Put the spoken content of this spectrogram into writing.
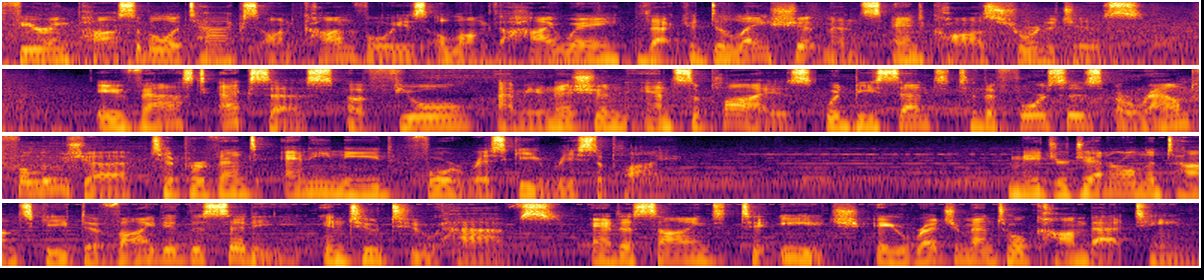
fearing possible attacks on convoys along the highway that could delay shipments and cause shortages a vast excess of fuel, ammunition, and supplies would be sent to the forces around Fallujah to prevent any need for risky resupply. Major General Natonski divided the city into two halves and assigned to each a regimental combat team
